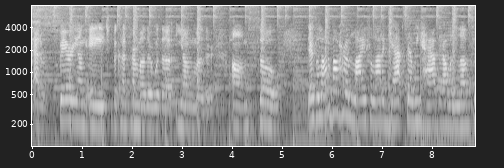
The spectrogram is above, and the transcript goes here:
at a very young age because her mother was a young mother. Um, so there's a lot about her life, a lot of gaps that we have that I would love to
